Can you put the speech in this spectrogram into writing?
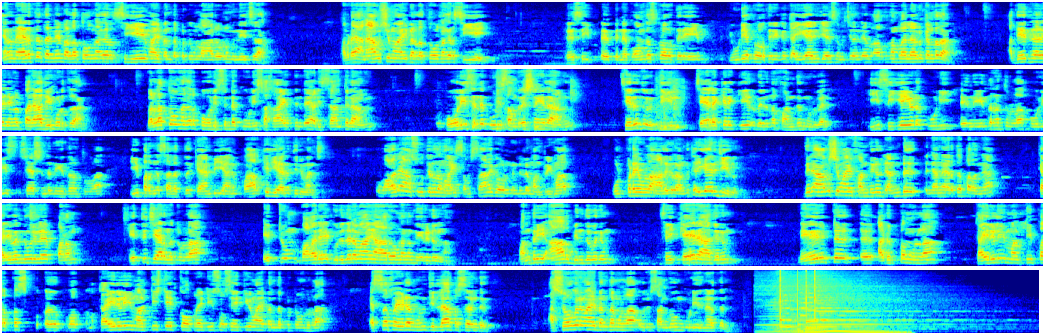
ഞങ്ങൾ നേരത്തെ തന്നെ വെള്ളത്തോൾ നഗർ സി എയുമായി ബന്ധപ്പെട്ടുള്ള ആരോപണം ഉന്നയിച്ചതാണ്. അവിടെ അനാവശ്യമായി വെള്ളത്തോൾ നഗർ സി എ പിന്നെ കോൺഗ്രസ് പ്രവർത്തകരെയും യു ഡി എഫ് പ്രവർത്തകരെയും ഒക്കെ കൈകാര്യം ചെയ്യാൻ ശ്രമിച്ചതിന്റെ വാർത്ത നമ്മളെല്ലാവരും കണ്ടതാണ്. അദ്ദേഹത്തിനെതിരെ ഞങ്ങൾ പരാതിയും കൊടുത്തതാണ്. വെള്ളത്തോൾ നഗർ പോലീസിന്റെ കൂടി സഹായത്തിന്റെ അടിസ്ഥാനത്തിലാണ് പോലീസിന്റെ കൂടി സംരക്ഷണയിലാണ് ചെറുതുരുത്തിയിൽ ചേലക്കരയ്ക്ക് വരുന്ന ഫണ്ട് മുഴുവൻ ഈ സി ഐയുടെ കൂടി നിയന്ത്രണത്തിലുള്ള പോലീസ് സ്റ്റേഷന്റെ നിയന്ത്രണത്തിലുള്ള ഈ പറഞ്ഞ സ്ഥലത്ത് ക്യാമ്പ് ചെയ്യാനും പാർക്ക് ചെയ്യാനും തീരുമാനിച്ചത്. വളരെ ആസൂത്രിതമായി സംസ്ഥാന ഗവൺമെന്റിലെ മന്ത്രിമാർ ഉൾപ്പെടെയുള്ള ആളുകളാണ് കൈകാര്യം ചെയ്യുന്നത്. ഇതിനാവശ്യമായ ഫണ്ടുകൾ രണ്ട് ഞാൻ നേരത്തെ പറഞ്ഞ കരിവന്നൂരിലെ പണം എത്തിച്ചേർന്നിട്ടുള്ള ഏറ്റവും വളരെ ഗുരുതരമായ ആരോപണങ്ങൾ നേരിടുന്ന മന്ത്രി ആർ ബിന്ദുവിനും ശ്രീ കെ രാജനും നേരിട്ട് അടുപ്പമുള്ള Kairali multipurpose Kairali multi state cooperative സൊസൈറ്റിയുമായി ബന്ധപ്പെട്ടുകൊണ്ടുള്ള എസ് എഫ് ഐയുടെ മുൻ ജില്ലാ പ്രസിഡന്റ് അശോകനുമായി ബന്ധമുള്ള ഒരു സംഘവും കൂടി ഇതിനകത്തുണ്ട്.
